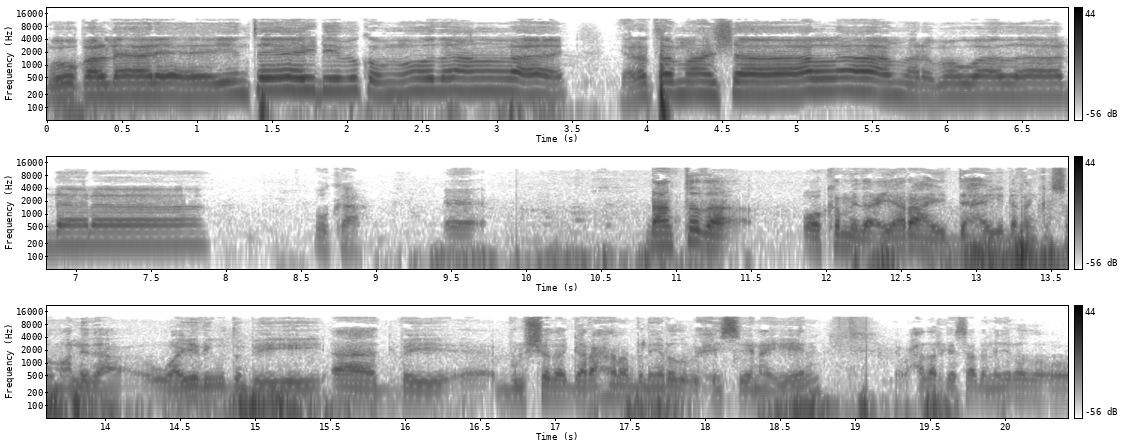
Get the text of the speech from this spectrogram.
muuqal dhaaley intay dhib ku mudan lahay yarta maasha allah marma wada dhala. Dhaantada oo ka mid a ciyaaraha hidaha iyo dhaqanka soomaalida waayadii u dambeeyey aad bay bulshada gaar ahaana dhalinyarada u xiiseynayeen. Waxaad arkaysaa dhalinyarada oo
